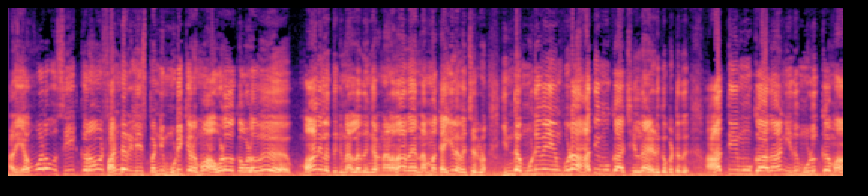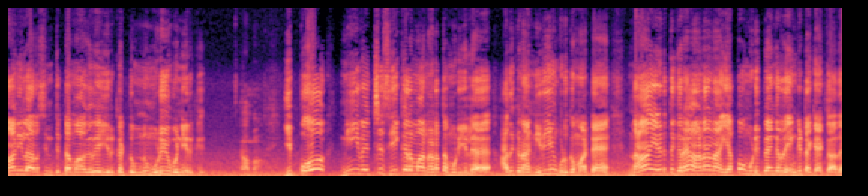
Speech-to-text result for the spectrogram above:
அதை எவ்வளவு சீக்கிரம் ஃபண்டை ரிலீஸ் பண்ணி முடிக்கிறோமோ அவ்வளோக்கு அவ்வளவு மாநிலத்துக்கு நல்லதுங்கிறனால தான் அதை நம்ம கையில் வச்சிருக்கணும். இந்த முடிவையும் கூட அதிமுக ஆட்சியில் தான் எடுக்கப்பட்டது. அதிமுக தான் இது முழுக்க மாநில அரசின் திட்டமாகவே இருக்கட்டும்னு முடிவு பண்ணியிருக்கு. இப்போ நீ வச்சு சீக்கிரமா நடத்த முடியல அதுக்கு நான் நிதியும் கொடுக்க மாட்டேன். நான் எடுத்துக்கிறேன் ஆனா நான் எப்ப முடிப்பேங்கிறத என்கிட்ட கேட்காத.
